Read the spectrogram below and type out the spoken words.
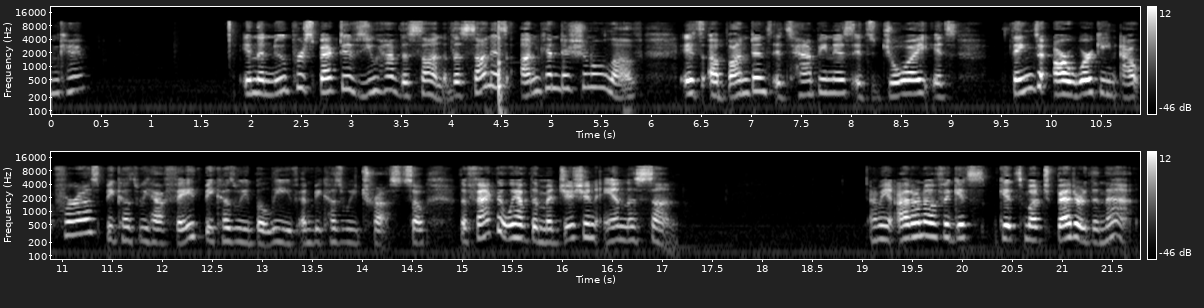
Okay? In the new perspectives, you have the sun. The sun is unconditional love, it's abundance, it's happiness, it's joy, it's things are working out for us because we have faith, because we believe, and because we trust. So the fact that we have the magician and the sun. I mean, I don't know if it gets gets much better than that.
